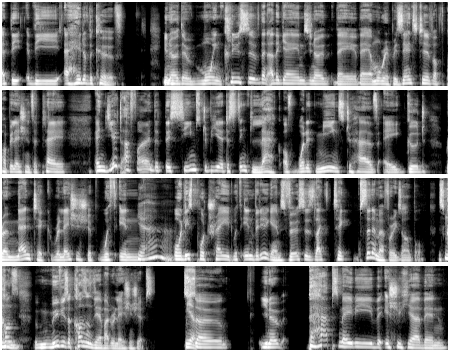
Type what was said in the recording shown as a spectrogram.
at the the ahead of the curve. You know, hmm. they're more inclusive than other games. You know, they they are more representative of the populations that play. And yet I find that there seems to be a distinct lack of what it means to have a good romantic relationship within yeah. or at least portrayed within video games versus like take cinema, for example. It's const- hmm. Movies are constantly about relationships. Yeah. So, you know, perhaps maybe the issue here then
